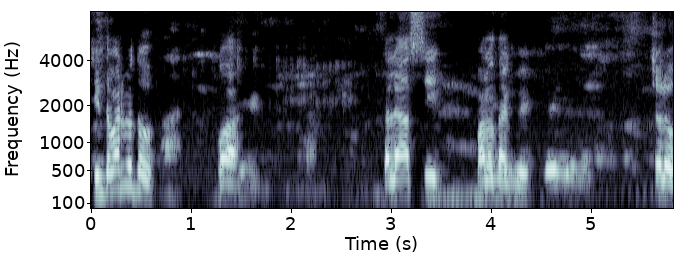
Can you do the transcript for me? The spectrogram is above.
চিনতে পারবে তো? বাহ। তাহলে আসছি, ভালো থাকবে। চলো।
